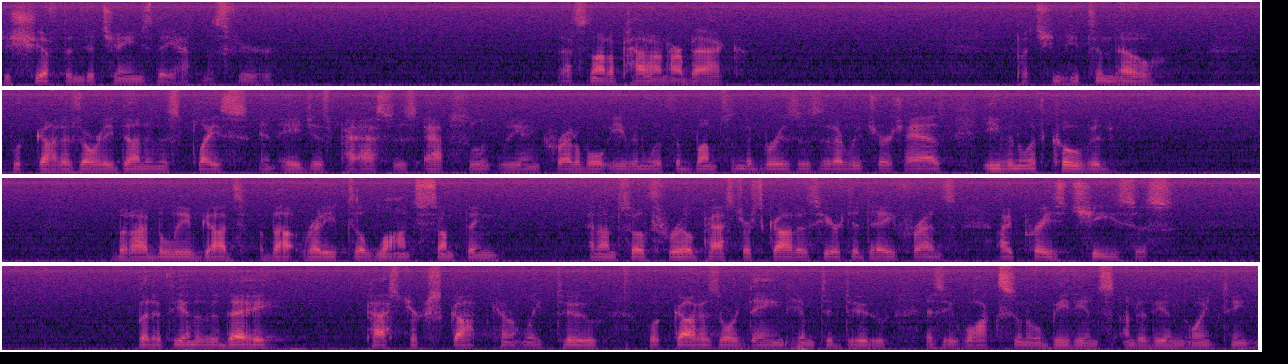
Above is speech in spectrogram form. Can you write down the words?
to shift, and to change the atmosphere. That's not a pat on our back. But you need to know what God has already done in this place in ages past is absolutely incredible, even with the bumps and the bruises that every church has, even with COVID. But I believe God's about ready to launch something, and I'm so thrilled Pastor Scott is here today, friends. I praise Jesus. But at the end of the day, Pastor Scott can only do what God has ordained him to do as he walks in obedience under the anointing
